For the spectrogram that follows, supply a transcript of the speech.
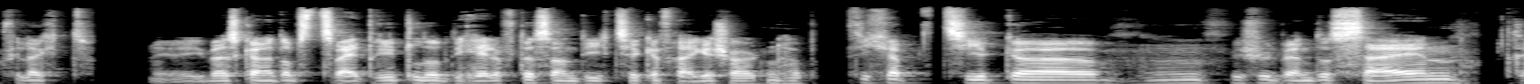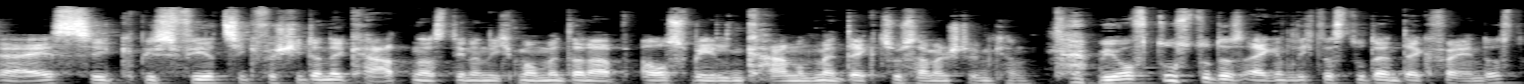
vielleicht ich weiß gar nicht, ob es zwei Drittel oder die Hälfte sind, die ich circa freigeschalten habe. Ich habe circa, hm, wie viel werden das sein? 30 bis 40 verschiedene Karten, aus denen ich momentan auswählen kann und mein Deck zusammenstellen kann. Wie oft tust du das eigentlich, dass du dein Deck veränderst?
